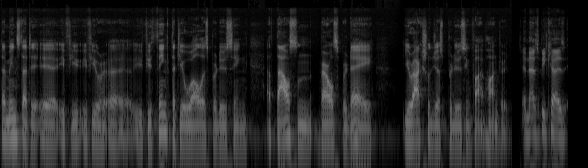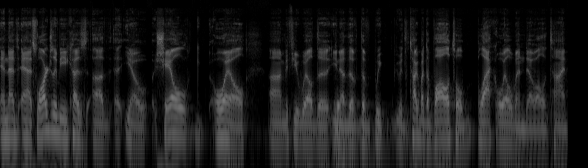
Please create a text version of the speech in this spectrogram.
That means that uh, if you if you uh, if you think that your well is producing thousand barrels per day, you're actually just producing 500. And that's because and that's and that's largely because uh, you know shale oil um, if you will, the you know the the we, talk about the volatile black oil window all the time.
